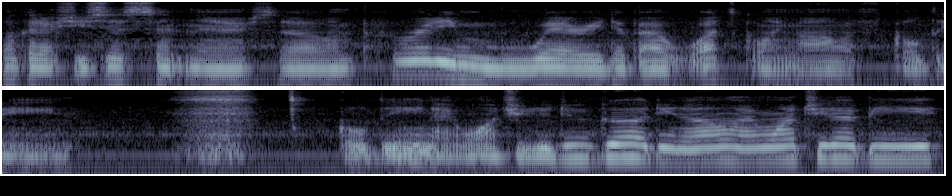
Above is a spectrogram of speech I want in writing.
Look at her, she's just sitting there, so I'm pretty worried about what's going on with Goldien. Goldien, I want you to do good, you know? I want you to be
